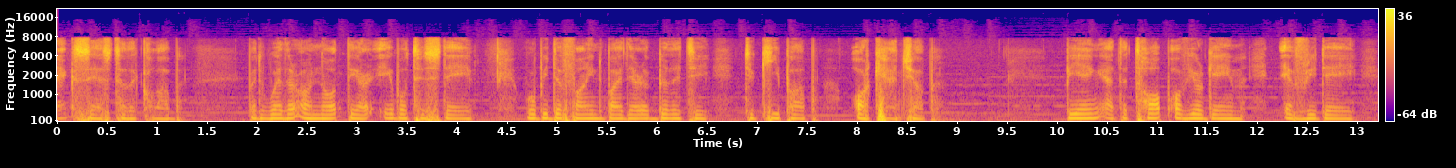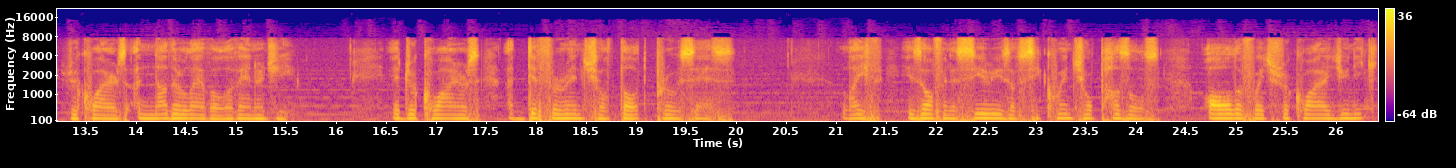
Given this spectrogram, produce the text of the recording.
access to the club but whether or not they are able to stay will be defined by their ability to keep up or catch up. Being at the top of your game every day requires another level of energy. It requires a differential thought process. Life is often a series of sequential puzzles, all of which require unique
